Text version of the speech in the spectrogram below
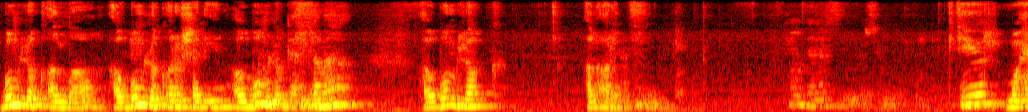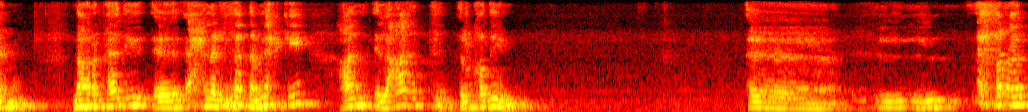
بملك الله أو بملك أورشليم أو بملك السماء أو بملك الأرض. كثير مهم. نعرف هذه إحنا لساتنا بنحكي عن العهد القديم. صعب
